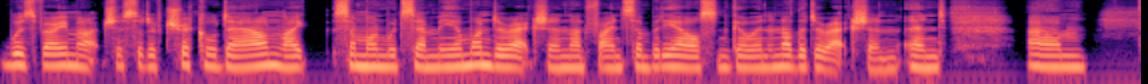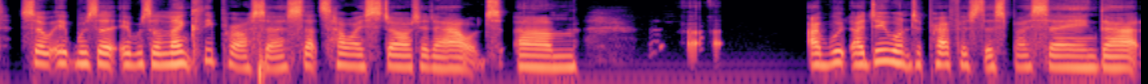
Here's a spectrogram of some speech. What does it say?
was very much a sort of trickle down, like someone would send me in one direction, I'd find somebody else and go in another direction. And um, so it was a it was a lengthy process. That's how I started out. Um, I would I do want to preface this by saying that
